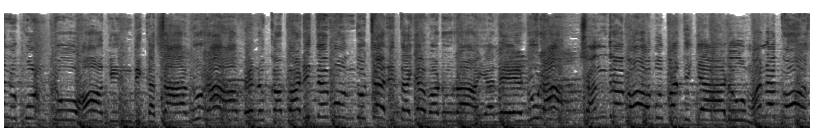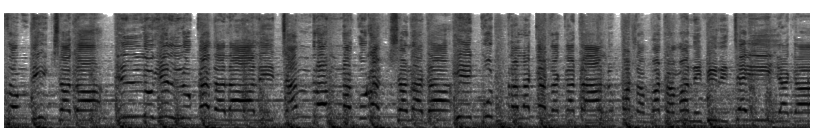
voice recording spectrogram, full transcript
అనుకుంటూ ఆగిందిక చాలురా వెనుకబడితే ముందు చరిత ఎవడు రాయలేడురా. చంద్రబాబు బతికాడు మన కోసం దీక్షగా. ఇల్లు ఇల్లు కదలాలి చంద్రన్నకు రక్షణగా. ఈ కుట్రల కటకటాలు పటపటమని విరిచెయ్యగా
